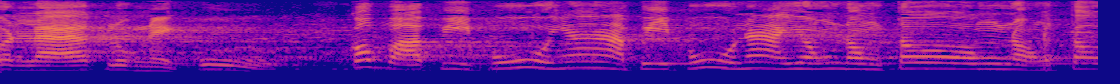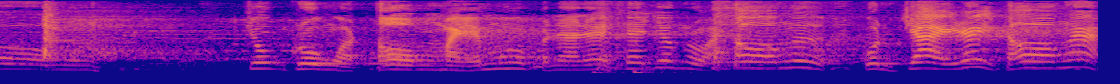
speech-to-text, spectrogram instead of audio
ก็ลากลงในกู้ ก็ว่าปีปูย่าปีปูหน้ายองนองตองนองตองจุกรงว่าตองแหม่มือปนะเนี่ยจงโรว่าตองเออคนใจได้ทองอะ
